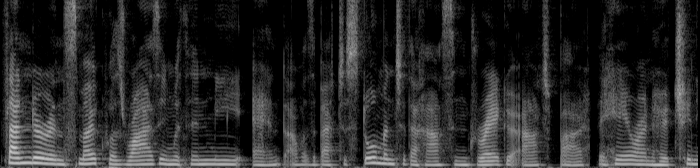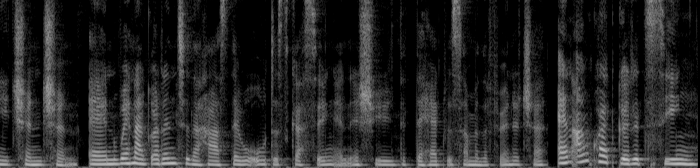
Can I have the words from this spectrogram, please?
thunder and smoke was rising within me, and I was about to storm into the house and drag her out by the hair on her chinny chin chin. And when I got into the house, they were all discussing an issue that they had with some of the furniture. And I'm quite good at seeing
